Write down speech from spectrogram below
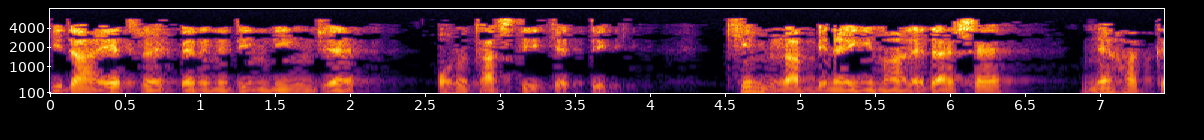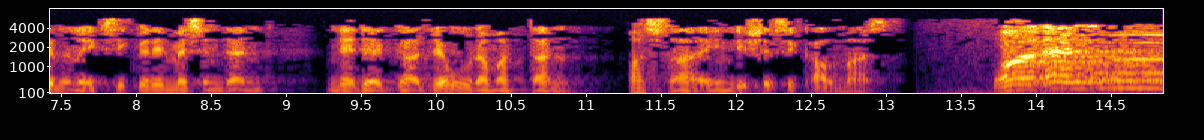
hidayet rehberini dinleyince onu tasdik ettik. Kim Rabbine iman ederse ne hakkının eksik verilmesinden ne de gadre uğramaktan asla endişesi kalmaz. وَأَنَّا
